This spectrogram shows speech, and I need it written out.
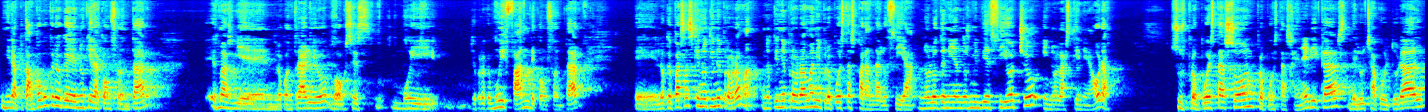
mira, tampoco creo que no quiera confrontar, es más bien lo contrario, Vox es muy, yo creo que muy fan de confrontar eh, lo que pasa es que no tiene programa, no tiene programa ni propuestas para Andalucía. No lo tenía en 2018 y no las tiene ahora. Sus propuestas son propuestas genéricas de lucha cultural,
